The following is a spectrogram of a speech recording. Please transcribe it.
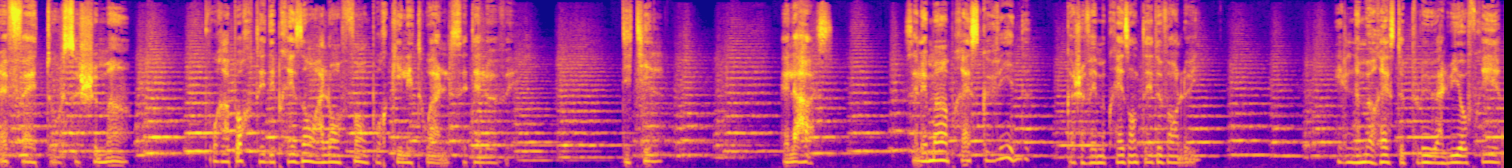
J'ai fait tout ce chemin pour apporter des présents à l'enfant pour qui l'étoile s'était levée, dit-il. Hélas, c'est les mains presque vides que je vais me présenter devant lui. il ne me reste plus à lui offrir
